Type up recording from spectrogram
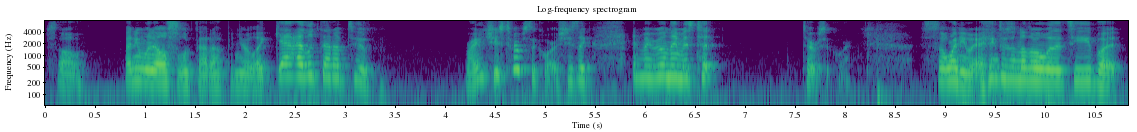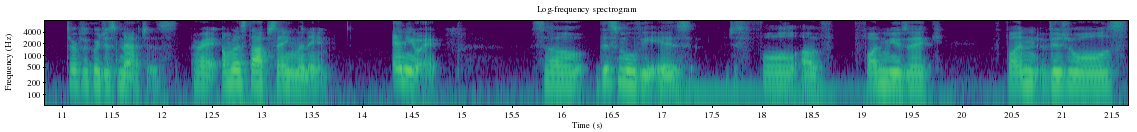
So if anyone else looked that up and you're like, yeah, I looked that up too. Right? She's Terpsichore. She's like, and my real name is Tit. Terpsichore. So anyway, I think there's another one with a T, but Terpsichore just matches. All right, I'm gonna stop saying the name. Anyway, so this movie is just full of fun music, fun visuals,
